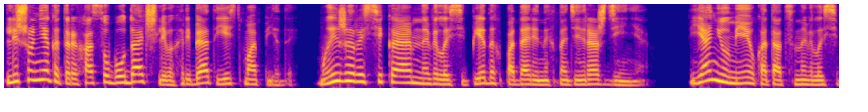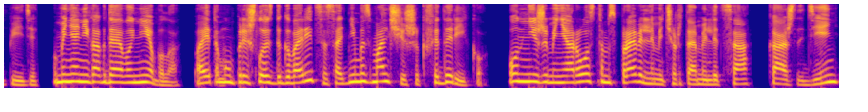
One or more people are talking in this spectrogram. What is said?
Лишь у некоторых особо удачливых ребят есть мопеды. Мы же рассекаем на велосипедах, подаренных на день рождения. Я не умею кататься на велосипеде. У меня никогда его не было, поэтому пришлось договориться с одним из мальчишек, Федерико. Он ниже меня ростом, с правильными чертами лица. Каждый день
